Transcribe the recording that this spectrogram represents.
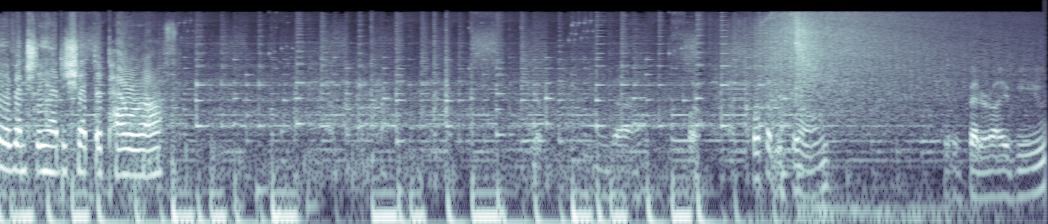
They eventually had to shut the power off. The drone, get a better eye view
